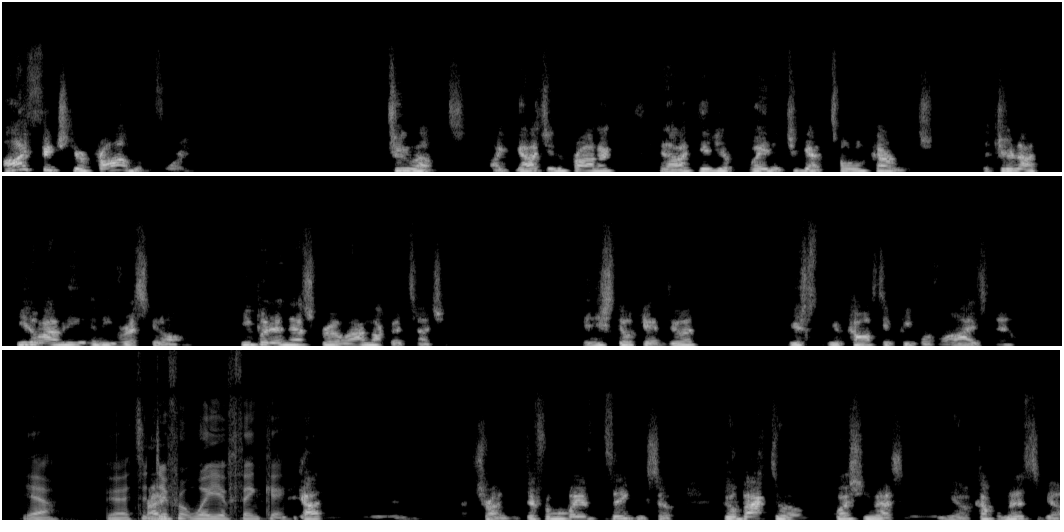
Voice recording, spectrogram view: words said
I fixed your problem for you. Two levels. I got you the product and I'll give you a way that you got total coverage, that you're not, you don't have any, any risk at all. You put it in escrow, I'm not going to touch it. And you still can't do it. You're, you're costing people's lives now. Yeah. Yeah. It's a right? different way of thinking. You got, that's right. It's a different way of thinking. So go back to a question you asked, you know, a couple minutes ago.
